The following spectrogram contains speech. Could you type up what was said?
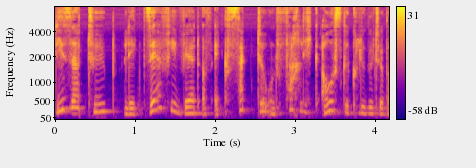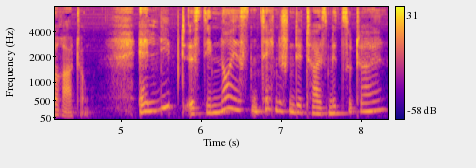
Dieser Typ legt sehr viel Wert auf exakte und fachlich ausgeklügelte Beratung. Er liebt es, die neuesten technischen Details mitzuteilen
